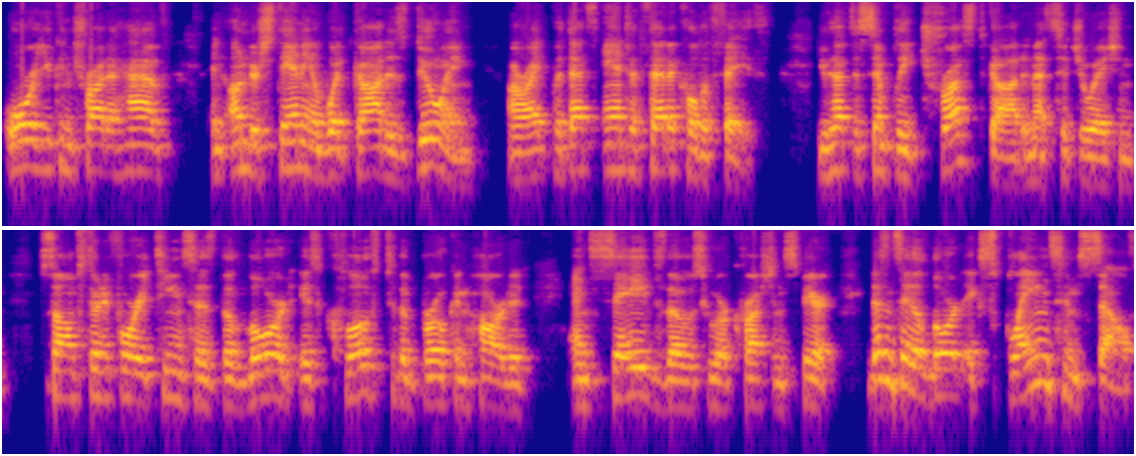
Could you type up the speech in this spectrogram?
or you can try to have an understanding of what God is doing. All right? But that's antithetical to faith. You have to simply trust God in that situation. Psalms 34 18 says, The Lord is close to the brokenhearted and saves those who are crushed in spirit. It doesn't say the Lord explains himself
